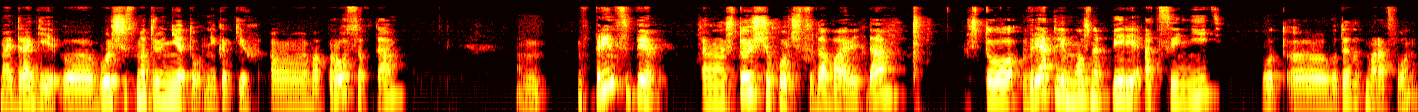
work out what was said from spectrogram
мои дорогие. Э, больше, смотрю, нету никаких э, вопросов, да. В принципе, э, что еще хочется добавить, да? что вряд ли можно переоценить вот, вот этот марафон.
